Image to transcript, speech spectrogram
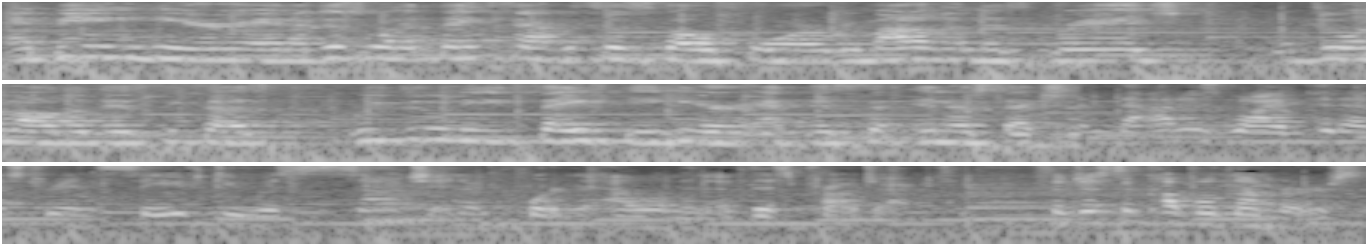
and being here. And I just want to thank San Francisco for remodeling this bridge and doing all of this because we do need safety here at this intersection. That is why pedestrian safety was such an important element of this project. So just a couple numbers.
